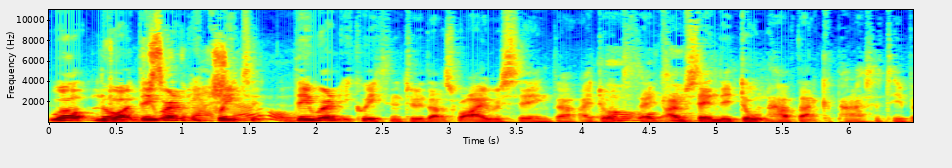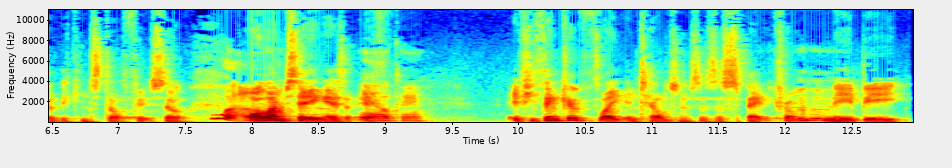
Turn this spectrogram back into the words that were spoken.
well, no, they weren't the equating. They weren't equating to. That's what I was saying. That I don't Oh, think. I'm saying they don't have that capacity, but they can still fit. So Well, all I'm saying is, yeah, if, okay. if you think of like intelligence as a spectrum, Mhm. maybe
